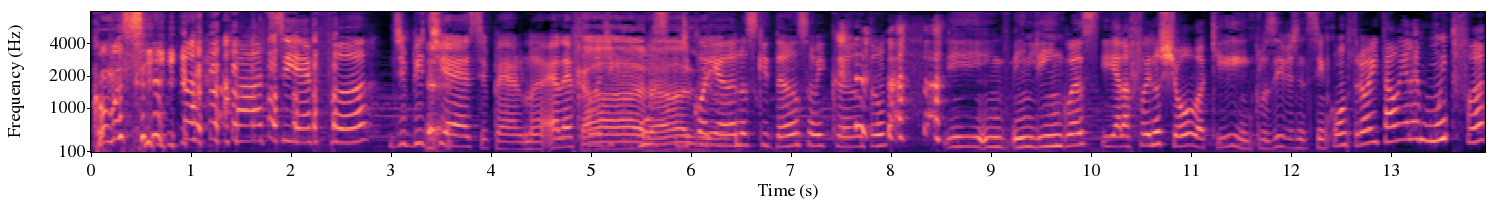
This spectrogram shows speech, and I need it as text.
Como assim? Patsy é fã de BTS, perna. Ela é fã de, de coreanos que dançam e cantam e- em, em línguas. E ela foi no show aqui, inclusive a gente se encontrou e tal. E ela é muito fã.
